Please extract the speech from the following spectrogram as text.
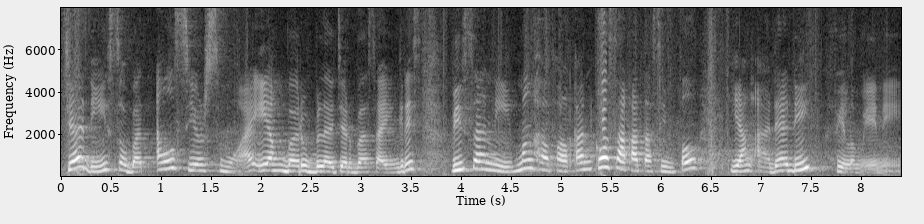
Jadi, sobat Elsier semua yang baru belajar bahasa Inggris bisa nih menghafalkan kosakata simple yang ada di film ini.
